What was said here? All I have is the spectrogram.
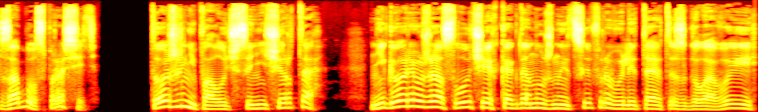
забыл спросить, тоже не получится ни черта. Не говоря уже о случаях, когда нужные цифры вылетают из головы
